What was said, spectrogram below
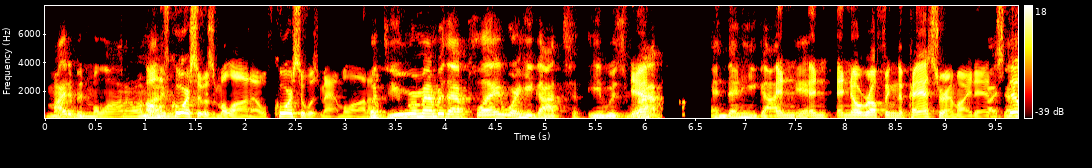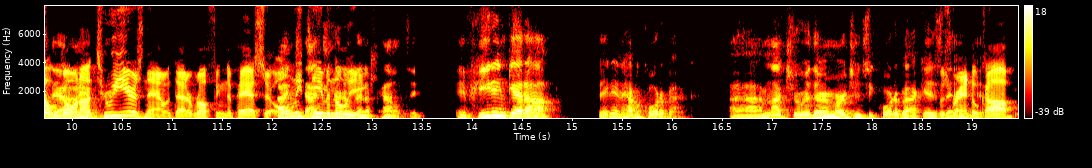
Might have been Milano. I'm oh, of course sure. it was Milano. Of course it was Matt Milano. But do you remember that play where he got he was yeah. wrapped and then he got and hit? and and no roughing the passer. I might add. Right, Still that, going on two years now without a roughing the passer. I, Only team in the league. Been a penalty. If he didn't get up, they didn't have a quarterback. I'm not sure who their emergency quarterback is. It was Randall Cobb.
